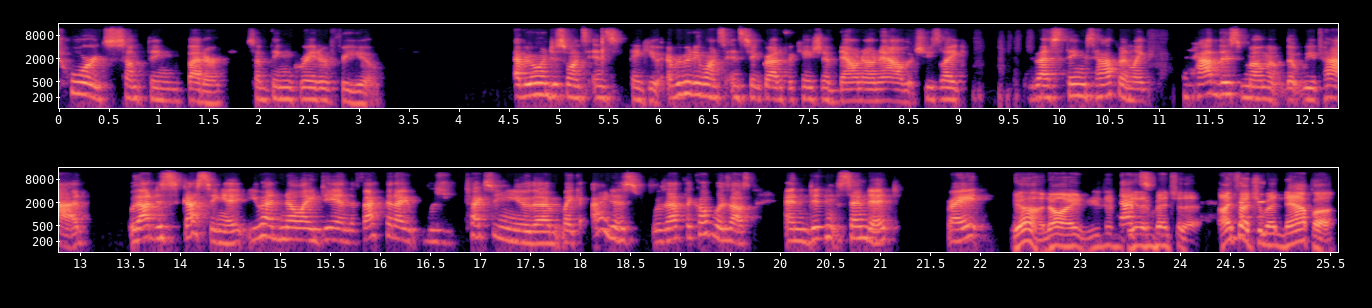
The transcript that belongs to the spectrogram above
towards something better, something greater for you. Everyone just wants instant, thank you. Everybody wants instant gratification of now, now, now. But she's like, the best things happen. Like, have this moment that we've had without discussing it, you had no idea. And the fact that I was texting you that I'm like, I just was at the Coppola's house and didn't send it, right? Yeah, no, I you didn't, you didn't mention that. I thought you meant Napa,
